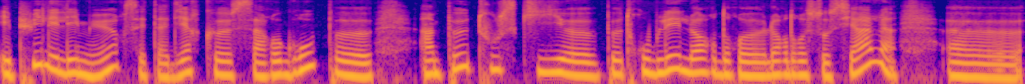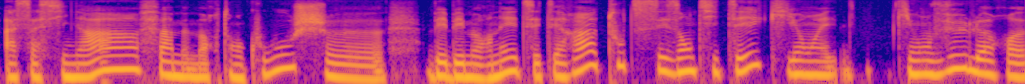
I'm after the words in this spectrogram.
Et puis les lémures, c'est-à-dire que ça regroupe un peu tout ce qui peut troubler l'ordre l'ordre social, euh, assassinat, femmes mortes en couche, euh, bébés mornés, etc. Toutes ces entités qui ont qui ont vu leur,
